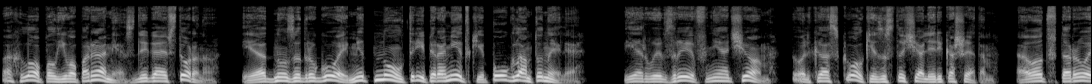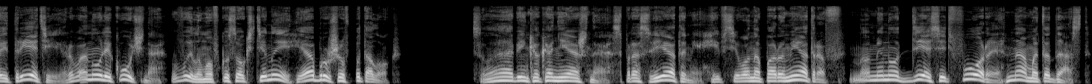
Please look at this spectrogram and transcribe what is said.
похлопал его по раме, сдвигая в сторону, и одну за другой метнул три пирамидки по углам туннеля. Первый взрыв ни о чем, только осколки застучали рикошетом. А вот второй и третий рванули кучно, выломав кусок стены и обрушив потолок. Слабенько, конечно, с просветами и всего на пару метров, но минут десять форы нам это даст.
